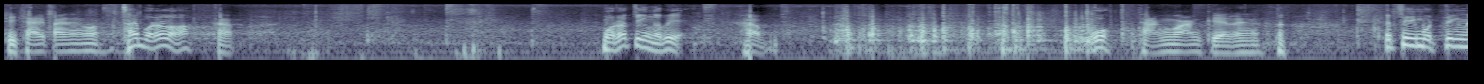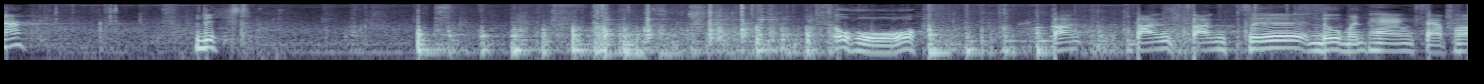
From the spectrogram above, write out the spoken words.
ที่ใช้ไปแล้วใช้หมดแล้วเหรอ ครับ หมดแล้วจริงเหรอพี่ ครับโอ้ ถังวางเกินแล้วครับเอฟซีหมดจริงนะ ดูดิ โอ้โห ตอนตอนตอนซื้อดูเหมือนแพง แต่พอ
